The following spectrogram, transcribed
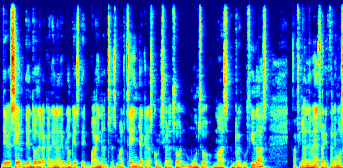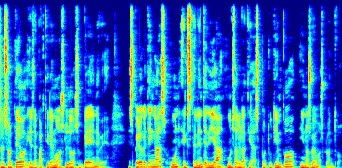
Debe ser dentro de la cadena de bloques de Binance Smart Chain, ya que las comisiones son mucho más reducidas. A final de mes realizaremos el sorteo y repartiremos los BNB. Espero que tengas un excelente día, muchas gracias por tu tiempo y nos vemos pronto.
